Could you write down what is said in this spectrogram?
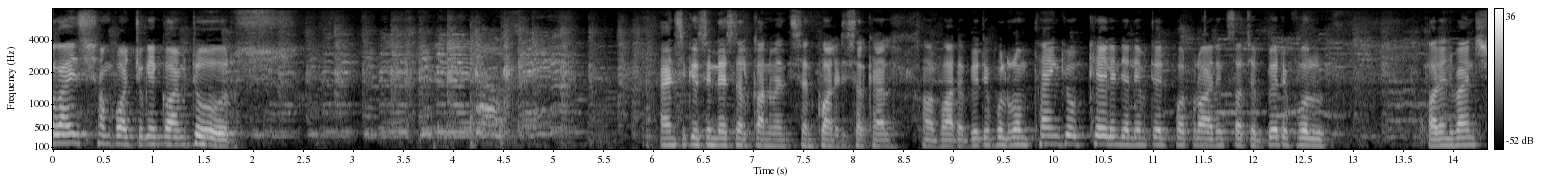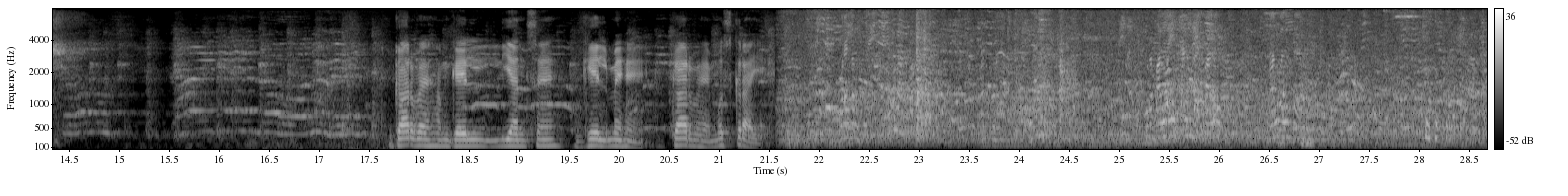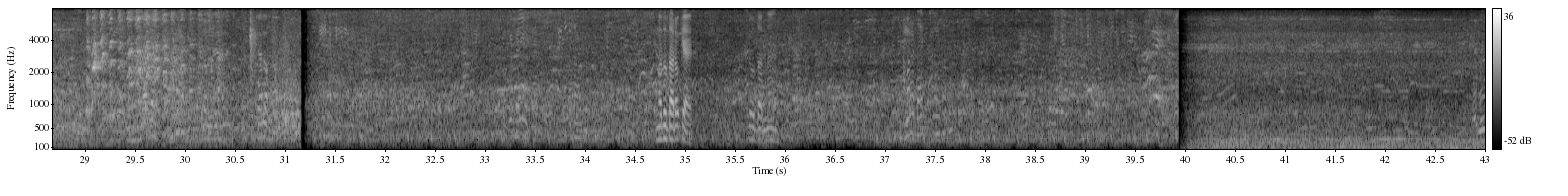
Hello guys हम पहुँच चुके Coimbatore NCQC national convention quality circle और बहुत a beautiful room thank you खेल India limited for providing such a beautiful arrangement गर्व है हम गेलियन से गेल में हैं। गर्व है, मुस्कुराइए। हेलो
